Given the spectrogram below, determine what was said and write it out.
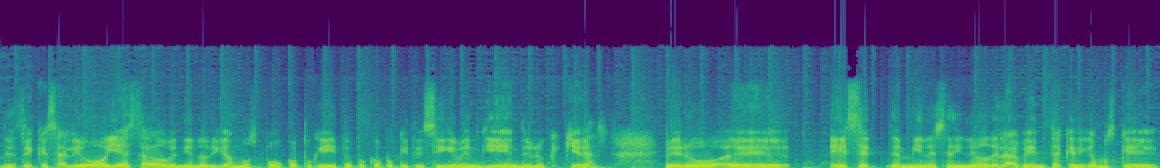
desde que salió ya ha estado vendiendo, digamos, poco a poquito, poco a poquito y sigue vendiendo y lo que quieras, pero eh, ese también ese dinero de la venta que digamos que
